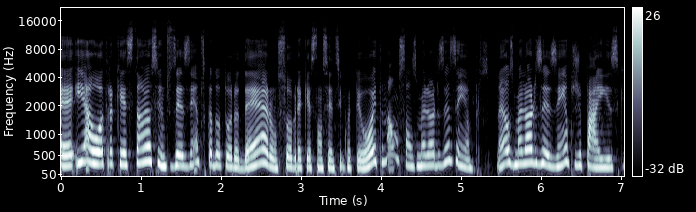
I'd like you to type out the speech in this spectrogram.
É, e a outra questão é assim, os exemplos que a doutora deram sobre a questão 158 não são os melhores exemplos. Né? Os melhores exemplos de países que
